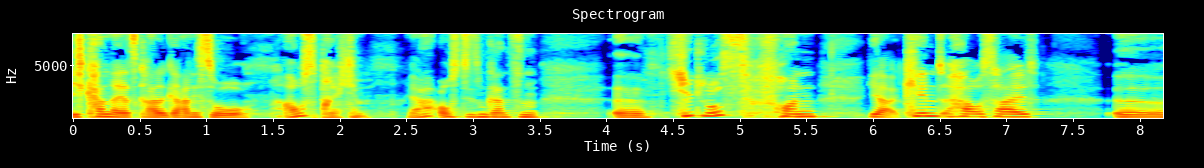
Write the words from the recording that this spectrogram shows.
ich kann da jetzt gerade gar nicht so ausbrechen, ja, aus diesem ganzen äh, Zyklus von ja Kind, Haushalt, äh,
